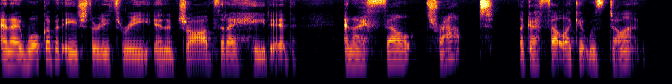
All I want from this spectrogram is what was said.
And I woke up at age 33 in a job that I hated, and I felt trapped. Like I felt like it was done.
